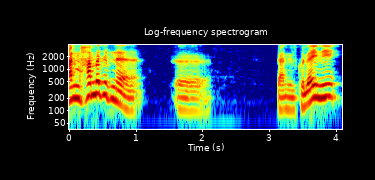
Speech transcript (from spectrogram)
عن محمد بن آه، يعني الكليني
